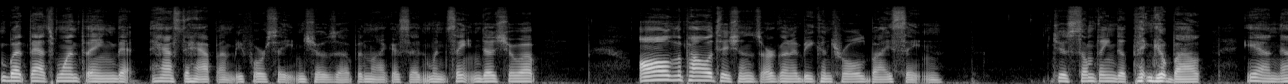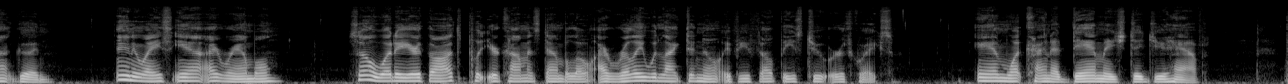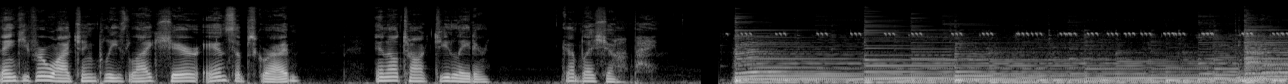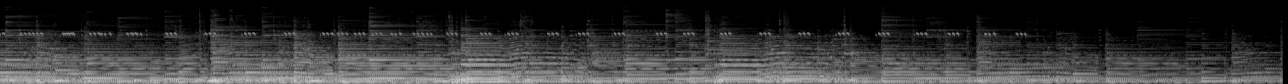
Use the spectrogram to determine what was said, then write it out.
But that's one thing that has to happen before Satan shows up. And like I said, when Satan does show up, all the politicians are going to be controlled by Satan. Just something to think about. Yeah, not good. Anyways, yeah, I ramble. So, what are your thoughts? Put your comments down below. I really would like to know if you felt these two earthquakes. And what kind of damage did you have? Thank you for watching. Please like, share, and subscribe. And I'll talk to you later. God bless you. Bye.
